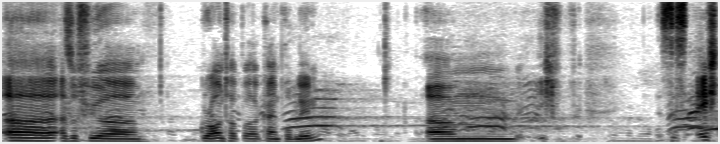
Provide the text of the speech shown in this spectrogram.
Äh, also für Groundhopper kein Problem. Ähm, ich, es ist echt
